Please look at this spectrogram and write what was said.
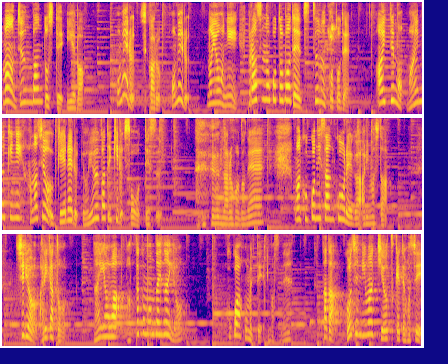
まあ順番として言えば褒める叱る褒めるのようにプラスの言葉で包むことで相手も前向きに話を受け入れる余裕ができるそうです。なるほどね。まあここに参考例がありました。資料ありがとう。内容は全く問題ないよ。ここは褒めていますね。ただ5時には気をつけてほしい。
